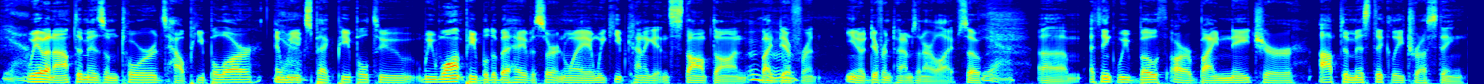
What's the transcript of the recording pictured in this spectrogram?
yeah. We have an optimism towards how people are, and we expect people to. We want people to behave a certain way, and we keep kind of getting stomped on by different, you know, different times in our life. So, Mm-hmm. Yeah. um, I think we both are by nature optimistically trusting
